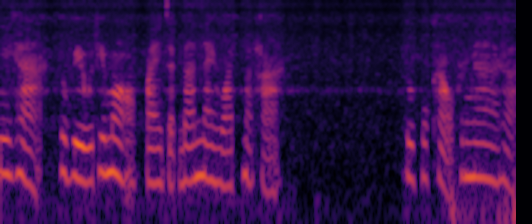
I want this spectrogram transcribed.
นี่ค่ะ คือวิวที่มองออกไปจากด้านในวัดนะคะ ดูภูเขาข้างหน้าค่ะ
